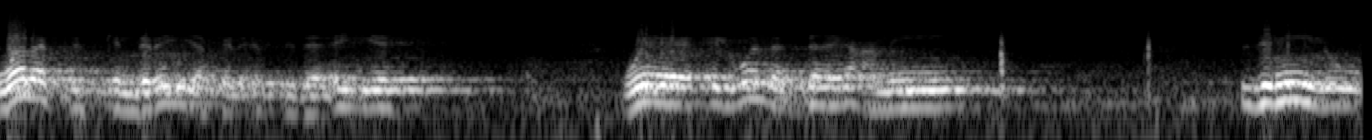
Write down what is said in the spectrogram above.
ولد في اسكندرية في الابتدائية والولد ده يعني زميله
